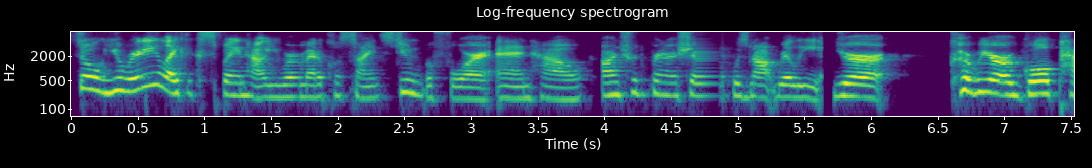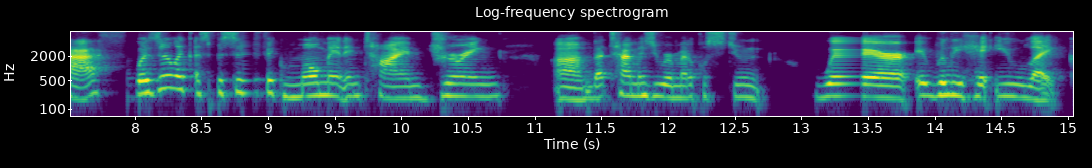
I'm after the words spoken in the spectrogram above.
So you already like explained how you were a medical science student before and how entrepreneurship was not really your career or goal path. Was there like a specific moment in time during um, that time as you were a medical student where it really hit you like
